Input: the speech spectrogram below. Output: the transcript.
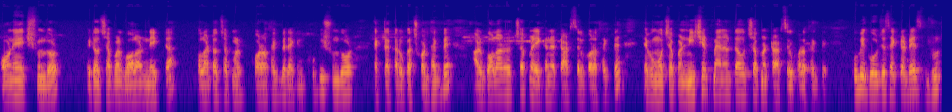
অনেক সুন্দর। এটা হচ্ছে আপনার গলার নেকটা গলাটা হচ্ছে আপনার করা থাকবে, দেখেন খুবই সুন্দর একটা কারুকাজ করা থাকবে। আর গলার হচ্ছে আপনার এখানে টার্সেল করা থাকবে এবং হচ্ছে আপনার নিচের প্যানেলটা হচ্ছে আপনার টার্সেল করা থাকবে। খুবই গর্জিয়াস একটা ড্রেস দ্রুত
